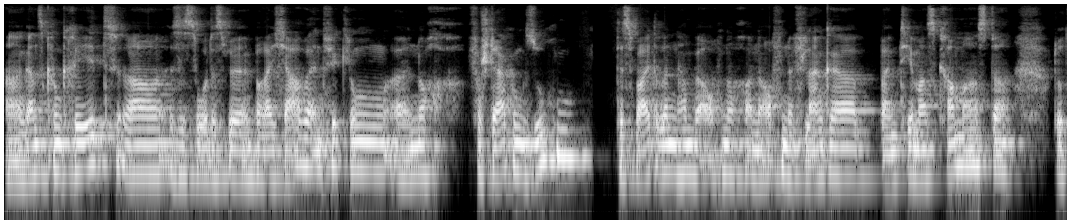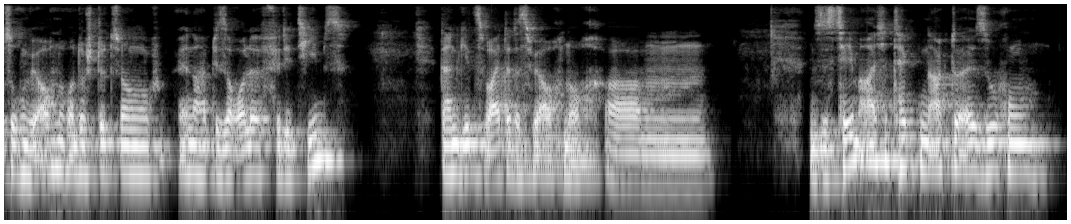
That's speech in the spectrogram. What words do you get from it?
Äh, ganz konkret äh, ist es so, dass wir im Bereich Java-Entwicklung äh, noch Verstärkung suchen. Des Weiteren haben wir auch noch eine offene Flanke beim Thema Scrum Master. Dort suchen wir auch noch Unterstützung innerhalb dieser Rolle für die Teams. Dann geht es weiter, dass wir auch noch ähm, einen Systemarchitekten aktuell suchen.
